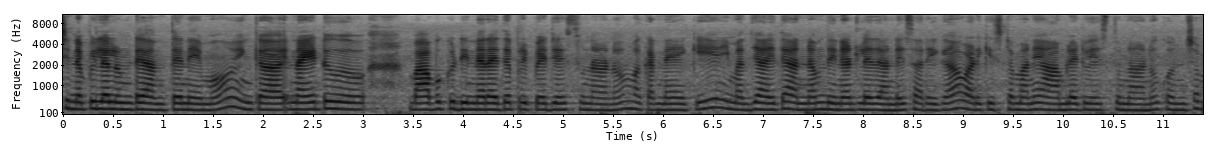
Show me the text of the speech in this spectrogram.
చిన్నపిల్లలు ఉంటే అంతేనేమో. ఇంకా నైట్ బాబుకు డిన్నర్ అయితే ప్రిపేర్ చేస్తున్నాను మా కన్నయ్యకి. ఈ మధ్య అయితే అన్నం తినట్లేదండి సరిగా. వాడికి ఇష్టమని ఆమ్లెట్ వేస్తున్నాను. కొంచెం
